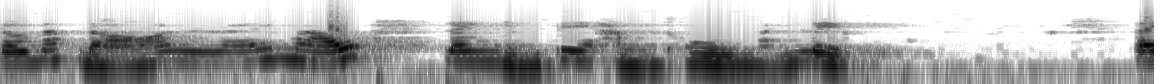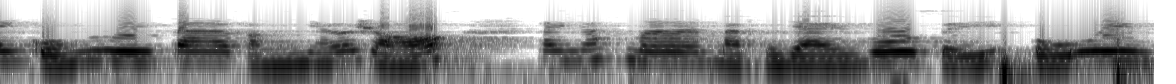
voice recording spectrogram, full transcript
đôi mắt đỏ lấy máu lên những tia hằn thù mãnh liệt. Tay của ngươi ta vẫn nhớ rõ, tay ác ma mặt dài vô sĩ phủ uyên,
